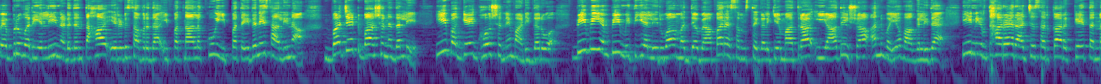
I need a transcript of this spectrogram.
ಫೆಬ್ರವರಿಯಲ್ಲಿ ನಡೆದಂತಹ ಎರಡು ಸಾವಿರದ ಇಪ್ಪತ್ನಾಲ್ಕು ಇಪ್ಪತ್ತೈದನೇ ಸಾಲಿನ ಬಜೆಟ್ ಭಾಷಣದಲ್ಲಿ ಈ ಬಗ್ಗೆ ಘೋಷಣೆ ಮಾಡಿದ್ದರು. ಬಿಬಿಎಂಪಿ ಮಿತಿಯಲ್ಲಿರುವ ಮದ್ಯ ವ್ಯಾಪಾರ ಸಂಸ್ಥೆಗಳಿಗೆ ಮಾತ್ರ ಈ ಆದೇಶ ಅನ್ವಯವಾಗಲಿದೆ. ಈ ನಿರ್ಧಾರ ರಾಜ್ಯ ಸರ್ಕಾರಕ್ಕೆ ತನ್ನ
